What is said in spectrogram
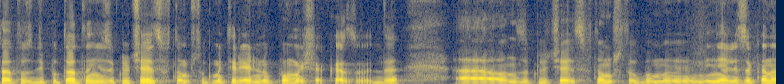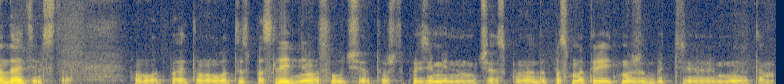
статус депутата не заключается в том, чтобы материальную помощь оказывать, да, а он заключается в том, чтобы мы меняли законодательство. Вот, поэтому вот из последнего случая, то, что по земельному участку, надо посмотреть, может быть, э, мы там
